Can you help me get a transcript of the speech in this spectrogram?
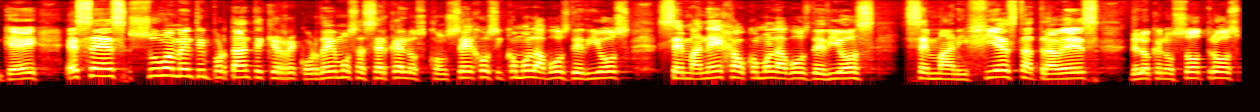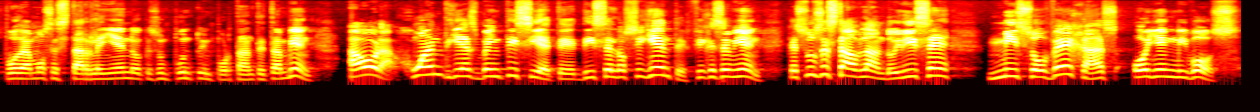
Okay. Ese es sumamente importante que recordemos acerca de los consejos y cómo la voz de Dios se maneja o cómo la voz de Dios se manifiesta a través de lo que nosotros podamos estar leyendo, que es un punto importante también. Ahora, Juan 10, 27 dice lo siguiente, fíjese bien, Jesús está hablando y dice, mis ovejas oyen mi voz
